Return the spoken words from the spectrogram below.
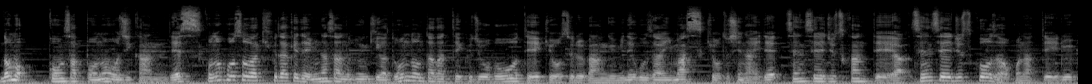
どうも、コンサッポのお時間です。この放送は聞くだけで皆さんの運気がどんどんと上がっていく情報を提供する番組でございます。京都市内で先生術鑑定や先生術講座を行っている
